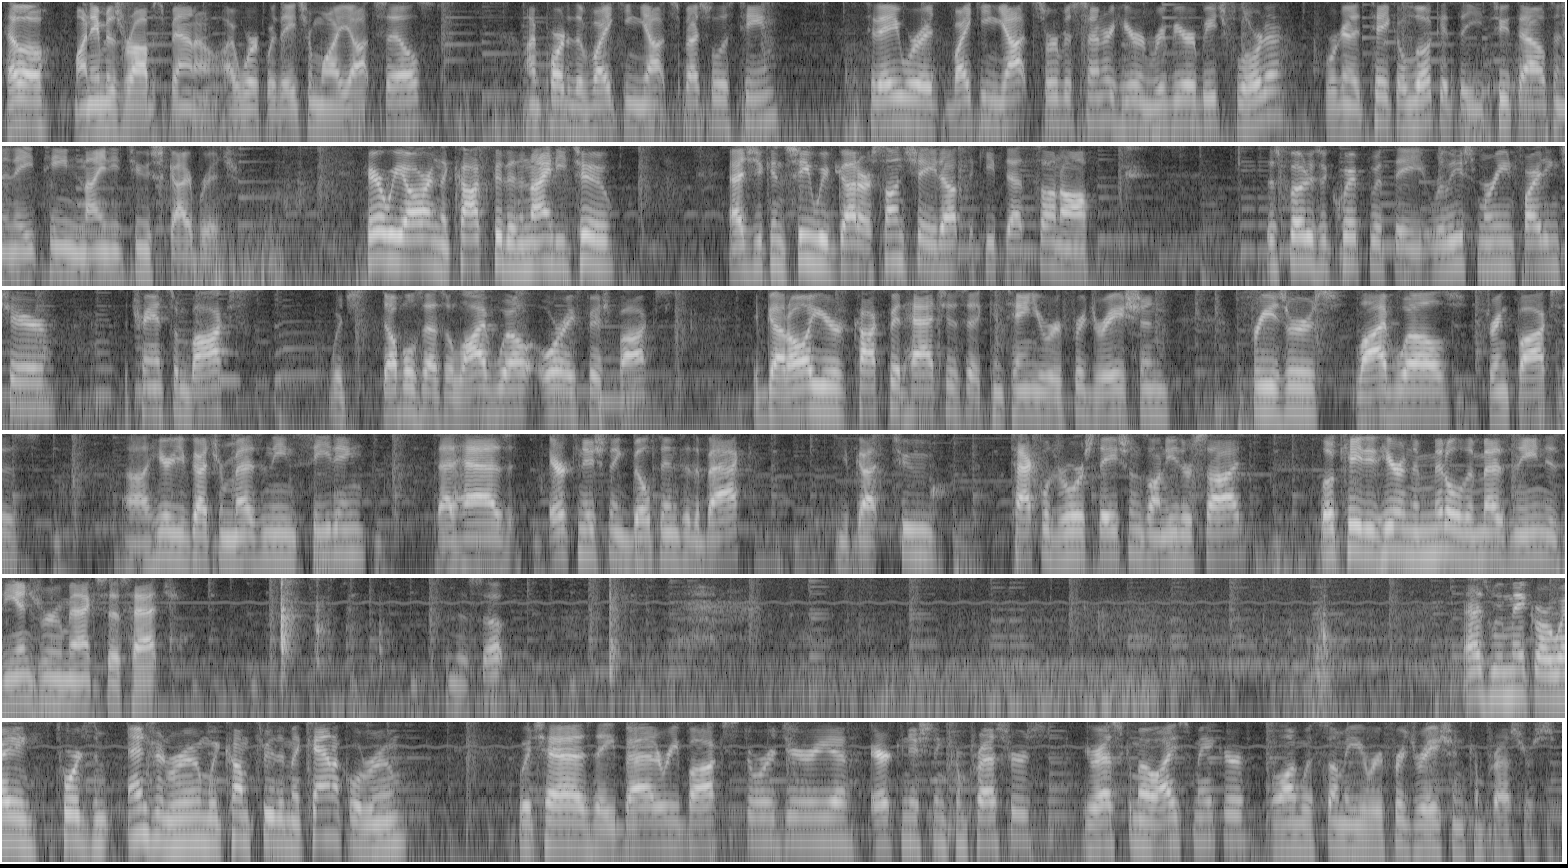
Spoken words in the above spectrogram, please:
Hello, my name is Rob Spano. I work with HMY Yacht Sales. I'm part of the Viking Yacht Specialist team. Today we're at Viking Yacht Service Center here in Riviera Beach, Florida. We're going to take a look at the 2018 92 Skybridge. Here we are in the cockpit of the 92. As you can see, we've got our sunshade up to keep that sun off. This boat is equipped with the Release Marine fighting chair, the transom box, which doubles as a live well or a fish box. You've got all your cockpit hatches that contain your refrigeration, freezers, live wells, drink boxes. Uh, here you've got your mezzanine seating that has air conditioning built into the back. You've got two tackle drawer stations on either side. Located here in the middle of the mezzanine is the engine room access hatch. Open this up. As we make our way towards the engine room, we come through the mechanical room, which has a battery box storage area, air conditioning compressors, your Eskimo ice maker, along with some of your refrigeration compressors.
